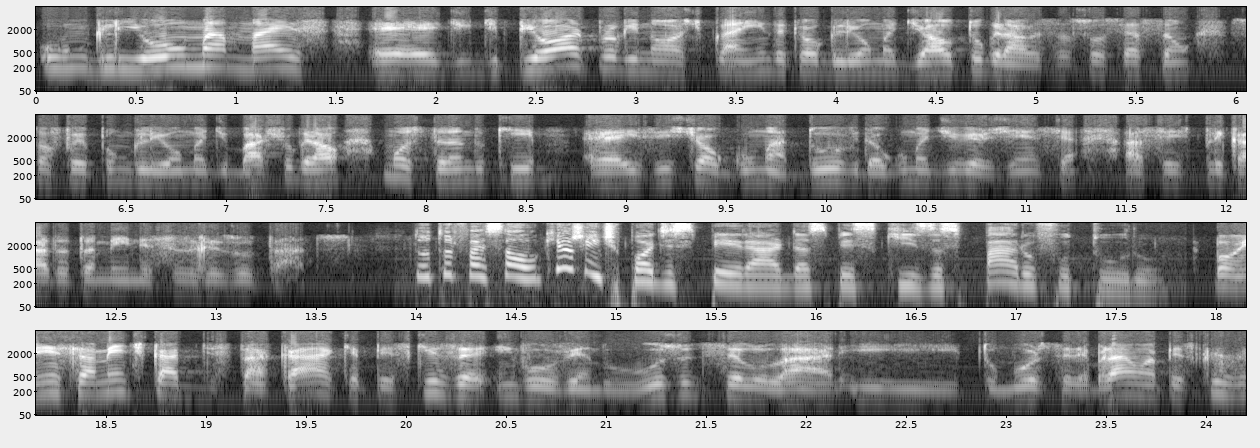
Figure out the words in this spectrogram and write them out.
um glioma mais é, de, de, pior prognóstico ainda, que é o glioma de alto grau. Essa associação só foi para um glioma de baixo grau, mostrando que é, existe alguma dúvida, alguma divergência a ser explicada também nesses resultados. Doutor Faisal, o que a gente pode esperar das pesquisas para o futuro? Bom, inicialmente cabe destacar que a pesquisa envolvendo o uso de celular e tumor cerebral é uma pesquisa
